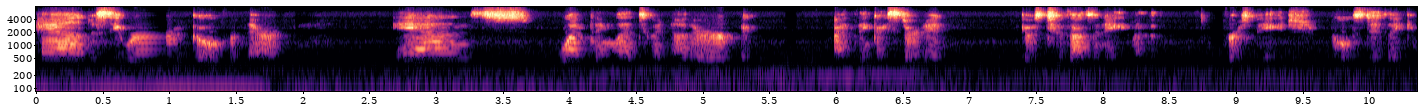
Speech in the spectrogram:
and to see where it would go from there. And one thing led to another. I think I started. It was 2008 when the first page posted, like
